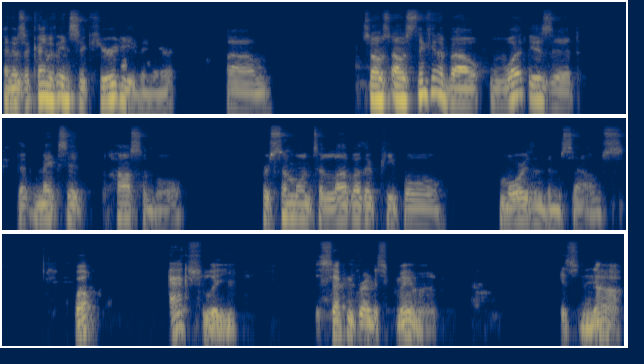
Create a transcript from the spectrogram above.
And there's a kind of insecurity there. Um, so I was, I was thinking about what is it that makes it possible for someone to love other people more than themselves? Well, actually, the second greatest commandment is not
